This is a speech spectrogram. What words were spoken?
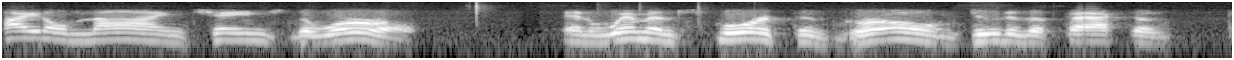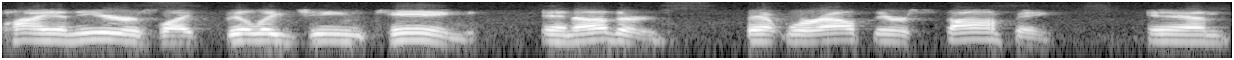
Title IX changed the world, and women's sports has grown due to the fact of pioneers like Billie Jean King and others that were out there stomping and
